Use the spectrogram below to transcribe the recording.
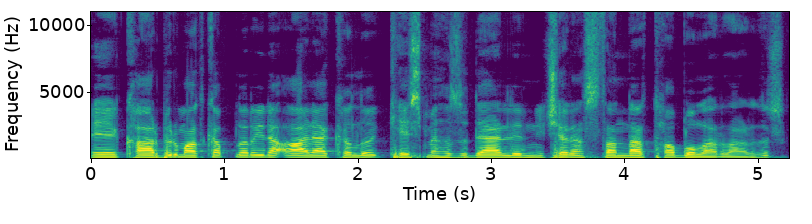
e, karbür matkaplarıyla alakalı kesme hızı değerlerini içeren standart tablolar vardır.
